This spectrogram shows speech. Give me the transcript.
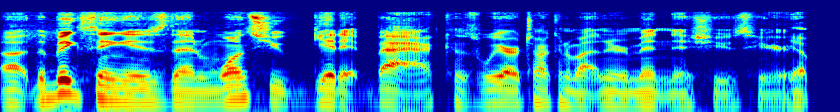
Uh, the big thing is then once you get it back, because we are talking about intermittent issues here. Yep.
